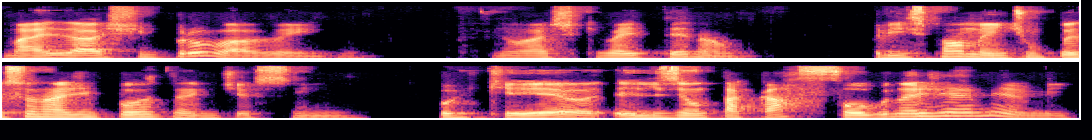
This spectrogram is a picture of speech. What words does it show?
Mas eu acho improvável ainda. Não acho que vai ter, não. Principalmente um personagem importante, assim. Porque eles iam tacar fogo na GMM.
